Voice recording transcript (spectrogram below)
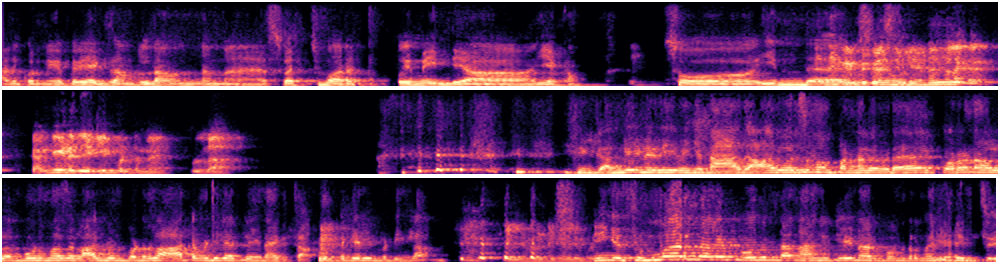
அதுக்கு ஒரு மிகப்பெரிய எக்ஸாம்பிள் தான் வந்து நம்ம ஸ்வச் பாரத் தூய்மை இந்தியா இயக்கம். சோ இந்த கங்கை நதியை கிளீன் பண்ணிட்டோமே ஃபுல்லா கங்கை நதி இவங்க நான் அது ஆறு வருஷமா பண்ணதை விட கொரோனாவுல மூணு மாசம் லாக்டவுன் போட்டதுல ஆட்டோமேட்டிக்கா கிளீன் ஆயிடுச்சான் இத கேள்விப்பட்டீங்களா? நீங்க சும்மா இருந்தாலே போதும்டா நாங்க கிளீனா இருப்போம்ன்ற மாதிரி ஆயிடுச்சு.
